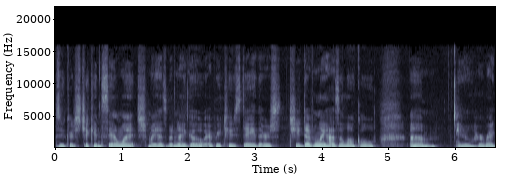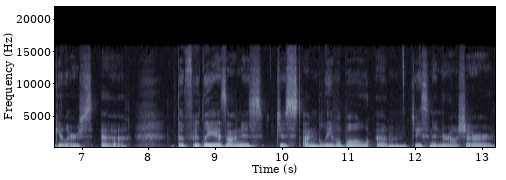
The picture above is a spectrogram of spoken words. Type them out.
Zookers chicken sandwich. My husband and I go every Tuesday. There's she definitely has a local, um, you know, her regulars. Uh, the food liaison is just unbelievable. Um, Jason and Narasha are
